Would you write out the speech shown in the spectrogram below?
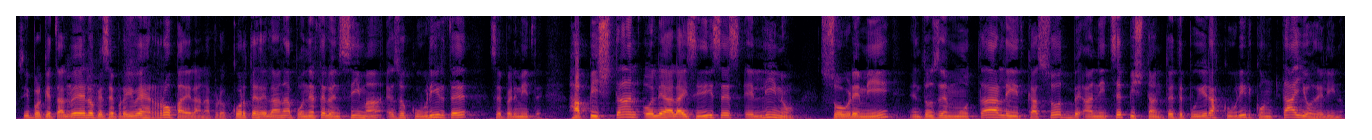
¿Sí? Porque tal vez lo que se prohíbe es ropa de lana, pero cortes de lana, ponértelo encima, eso cubrirte se permite. Hapishtan ole alay, si dices el lino sobre mí, entonces mutar leit kasot pishtan. Entonces te pudieras cubrir con tallos de lino.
